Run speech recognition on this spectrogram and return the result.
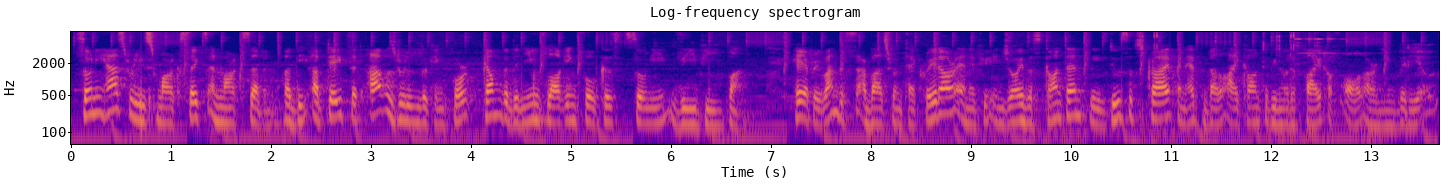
Sony has released Mark 6 and Mark 7, but the updates that I was really looking for come with the new vlogging-focused Sony ZV-1. Hey everyone, this is Arbaz from Tech Radar, and if you enjoy this content, please do subscribe and hit the bell icon to be notified of all our new videos.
